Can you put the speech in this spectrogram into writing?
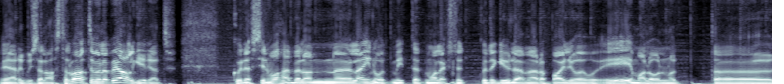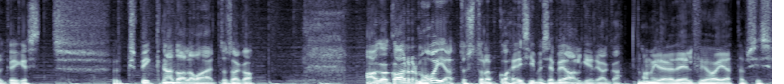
järgmisel aastal. vaatame üle pealkirjad, kuidas siin vahepeal on läinud, mitte et ma oleks nüüd kuidagi ülemäära palju eemal olnud kõigest üks pikk nädalavahetus, aga, aga karm hoiatus tuleb kohe esimese pealkirjaga. no millega Delfi hoiatab siis?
